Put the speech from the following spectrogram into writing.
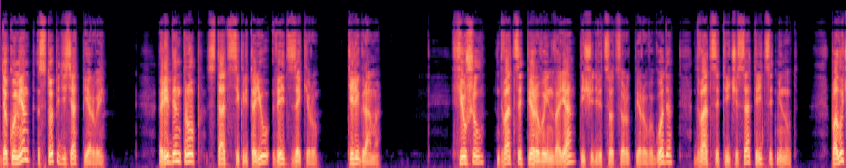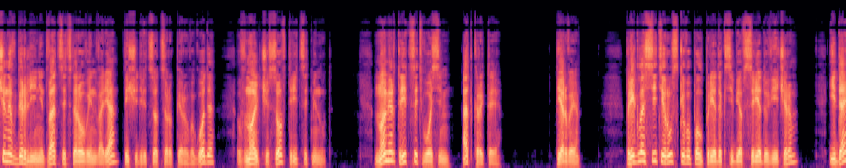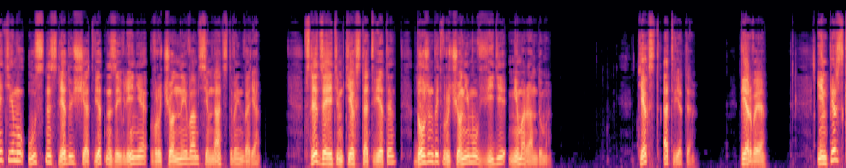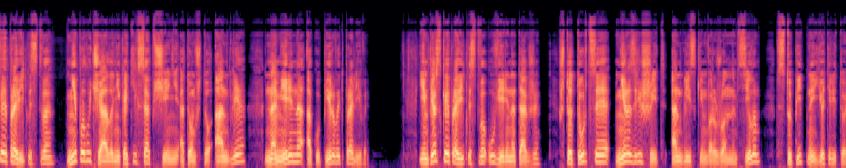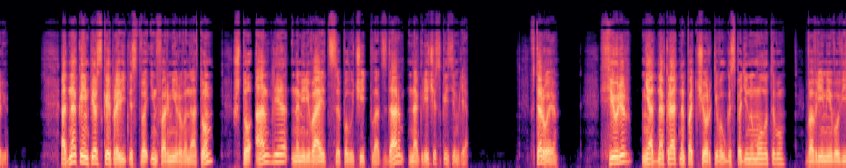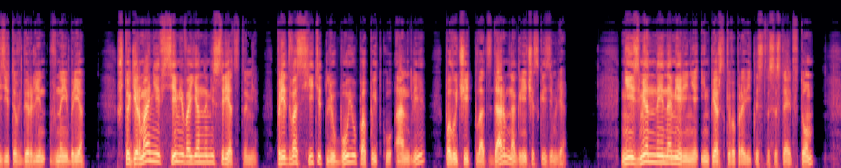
Документ 151. Риббентроп статс-секретарю Вейтзекеру. Телеграмма. Фюшел, 21 января 1941 года, 23 часа 30 минут. Получено в Берлине 22 января 1941 года в 0 часов 30 минут. Номер 38. Открытое. Первое. Пригласите русского полпреда к себе в среду вечером и дайте ему устно следующий ответ на заявление, врученное вам 17 января. Вслед за этим текст ответа должен быть вручен ему в виде меморандума. Текст ответа. Первое. Имперское правительство не получало никаких сообщений о том, что Англия намерена оккупировать проливы. Имперское правительство уверено также, что Турция не разрешит английским вооруженным силам вступить на ее территорию. Однако имперское правительство информировано о том, что Англия намеревается получить плацдарм на греческой земле. Второе. Фюрер неоднократно подчеркивал господину Молотову во время его визита в Берлин в ноябре, что Германия всеми военными средствами предвосхитит любую попытку Англии получить плацдарм на греческой земле. Неизменные намерения имперского правительства состоят в том,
